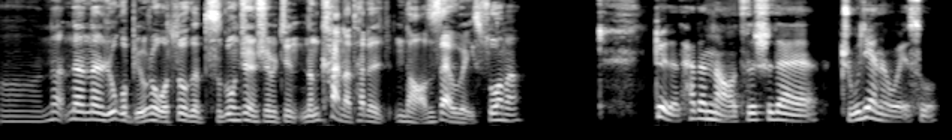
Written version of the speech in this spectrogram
哦，那那那如果比如说我做个磁共振，是不是就能看到他的脑子在萎缩吗？对的，他的脑子是在逐渐的萎缩。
